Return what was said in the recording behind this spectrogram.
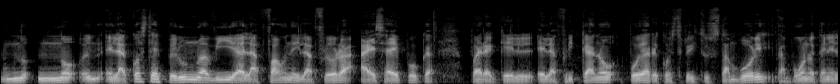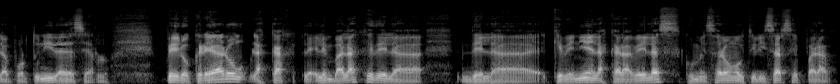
No, no, en, la costa de Perú no había la fauna y la flora a esa época para que el, africano pueda reconstruir sus tambores y tampoco no tenía la oportunidad de hacerlo. Pero crearon las el embalaje de la, de la, que venía en las carabelas, comenzaron a utilizarse para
